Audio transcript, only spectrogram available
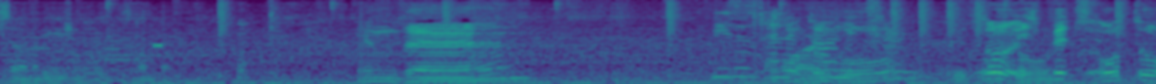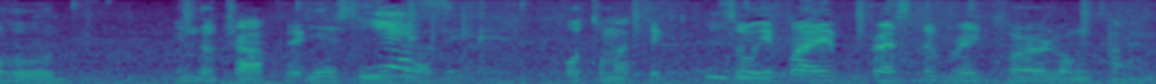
Sir. It's a navigation for example. And then This is auto electronic, hold. sir. So if it's auto hold in the traffic, Yes, in the Yes. traffic. automatic. So Mhm. if I press the brake for a long time,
